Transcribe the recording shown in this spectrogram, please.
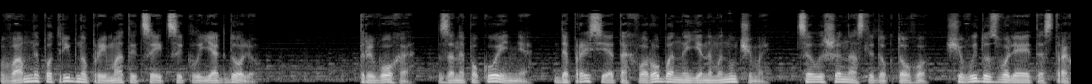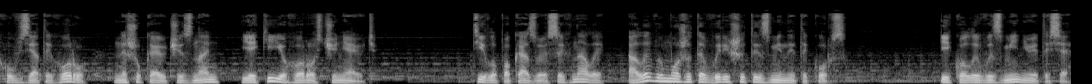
вам не потрібно приймати цей цикл як долю. Тривога, занепокоєння, депресія та хвороба не є неминучими, це лише наслідок того, що ви дозволяєте страху взяти гору, не шукаючи знань, які його розчиняють. Тіло показує сигнали, але ви можете вирішити змінити курс. І коли ви змінюєтеся,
